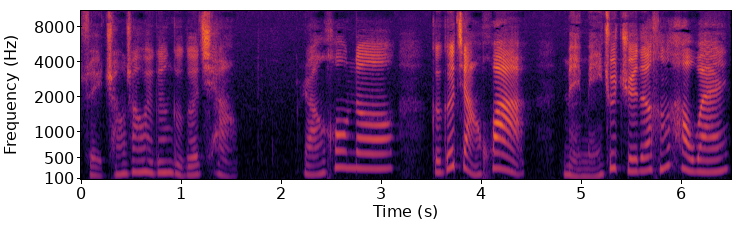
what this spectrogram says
所以常常会跟哥哥抢。然后呢，哥哥讲话，美眉就觉得很好玩，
